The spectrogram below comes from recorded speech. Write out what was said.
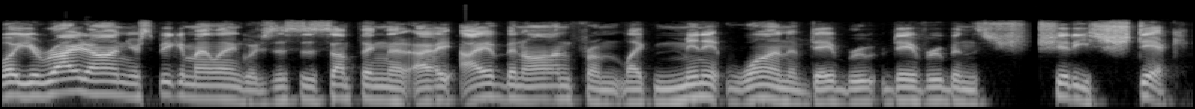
Well, you're right on. You're speaking my language. This is something that I, I have been on from like minute one of Dave Ru- Dave Rubin's sh- shitty shtick,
